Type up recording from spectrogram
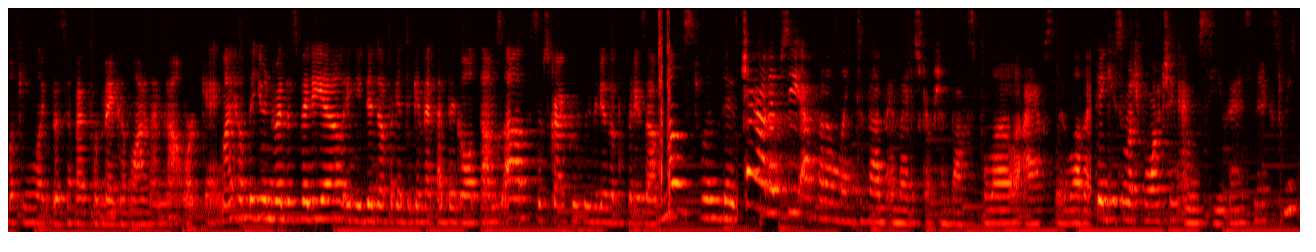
looking like this if I put makeup on and I'm not working. I hope that you enjoyed this video. If you did, don't forget to give it a big old thumbs up. Subscribe for weekly videos, I put videos out most Wednesdays. Check out Ipsy. I put a link to them in my description box below. I absolutely love it. Thank you so much for watching. I will see you guys next week.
